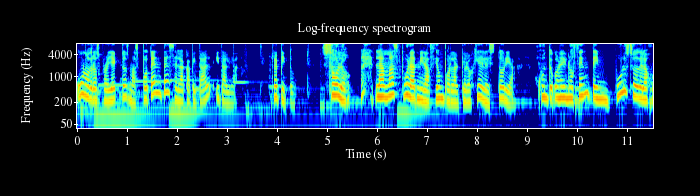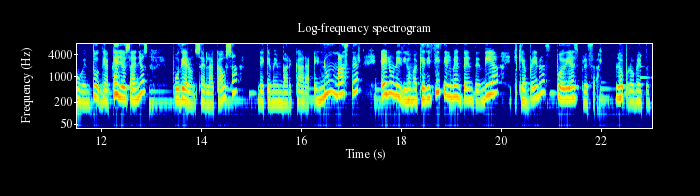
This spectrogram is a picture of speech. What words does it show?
uno de los proyectos más potentes en la capital italiana. Repito, solo la más pura admiración por la arqueología y la historia, junto con el inocente impulso de la juventud de aquellos años, pudieron ser la causa de que me embarcara en un máster en un idioma que difícilmente entendía y que apenas podía expresar. Lo prometo.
